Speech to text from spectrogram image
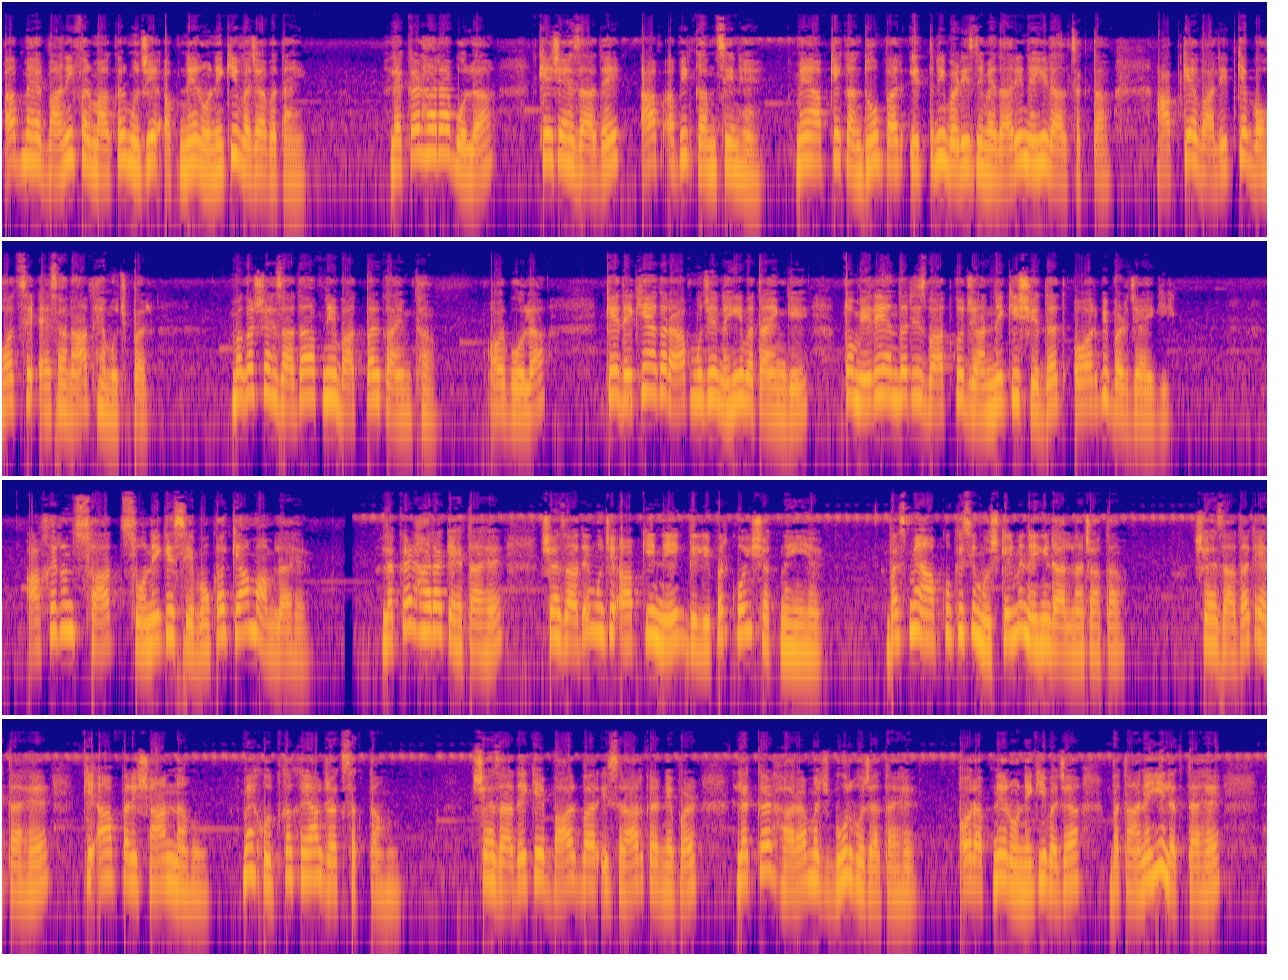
अब मेहरबानी फरमाकर मुझे अपने रोने की वजह बताएँ। लकड़हारा बोला कि, शहजादे, आप अभी कमसिन हैं। मैं आपके कंधों पर इतनी बड़ी ज़िम्मेदारी नहीं डाल सकता। आपके वालिद के बहुत से एहसानात हैं मुझ पर। मगर शहजादा अपनी बात पर कायम था और बोला कि देखिए अगर आप मुझे नहीं बताएँगे तो मेरे अंदर इस बात को जानने की शिद्दत और भी बढ़ जाएगी। आखिर उन सात सोने के सेबों का क्या मामला है? लकड़हारा कहता है, शहजादे, मुझे आपकी नेक दिली पर कोई शक नहीं है। बस मैं आपको किसी मुश्किल में नहीं डालना चाहता। शहजादा कहता है कि आप परेशान न हो, मैं खुद का ख्याल रख सकता हूँ। शहजादे के बार बार इसरार करने पर लकड़हारा मजबूर हो जाता है। और अपने रोने की वजह बताने ही लगता है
